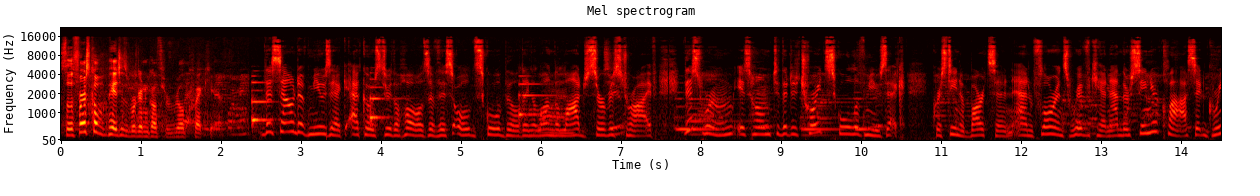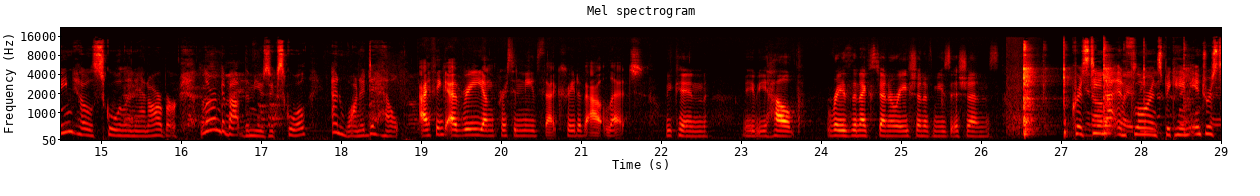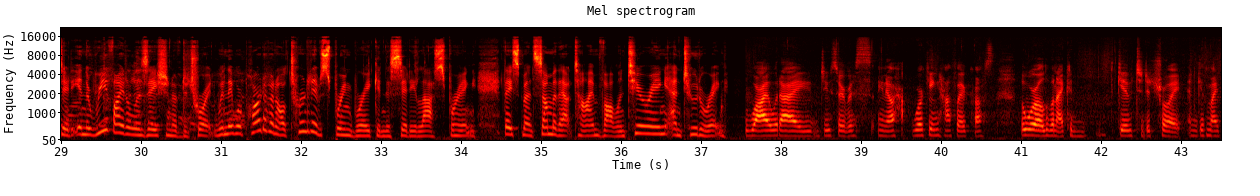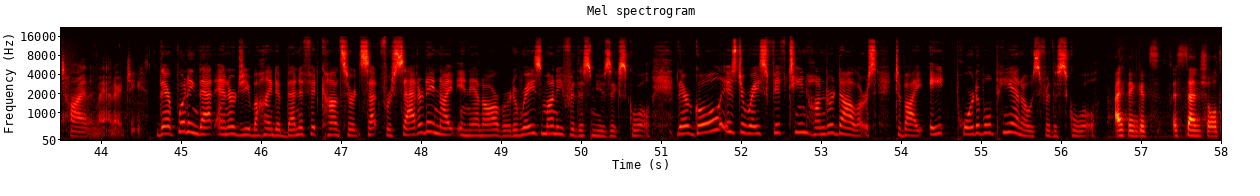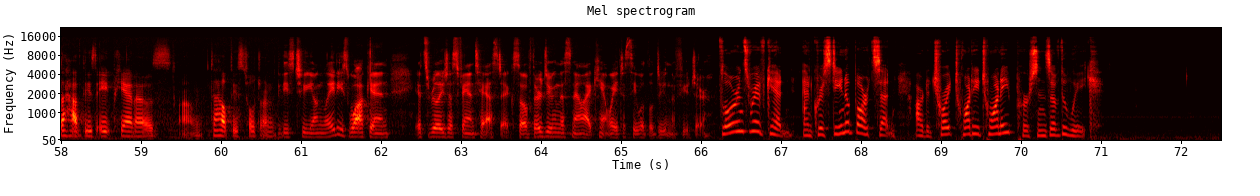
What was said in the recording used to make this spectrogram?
So the first couple pages we're going to go through real quick here. The sound of music echoes through the halls of this old school building along the Lodge Service Drive. This room is home to the Detroit School of Music. Christina Bartson and Florence Rivkin and their senior class at Greenhills School in Ann Arbor learned about the music school and wanted to help. I think every young person needs that creative outlet. We can maybe help raise the next generation of musicians. Christina and Florence became interested in the revitalization of Detroit when they were part of an alternative spring break in the city last spring. They spent some of that time volunteering and tutoring. Why would I do service, you know, working halfway across the world when I could give to Detroit and give my time and my energy? They're putting that energy behind a benefit concert set for Saturday night in Ann Arbor to raise money for this music school. Their goal is to raise $1,500 to buy eight portable pianos for the school. I think it's essential to have these eight pianos um, to help these children. These two young ladies walk in, it's really just fantastic. So if they're doing this now, I can't wait to see what they'll do in the future. Florence Rivkin and Christina Bartson are Detroit 2020 Persons of the Week.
